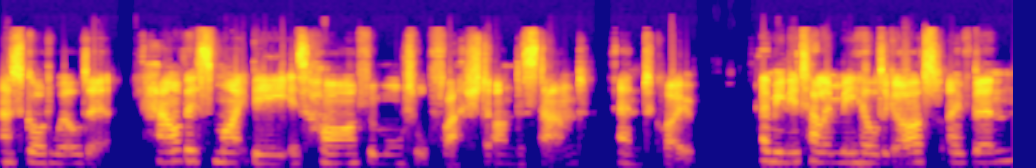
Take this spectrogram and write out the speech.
as God willed it. How this might be is hard for mortal flesh to understand. End quote. I mean, you're telling me, Hildegard, I've been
